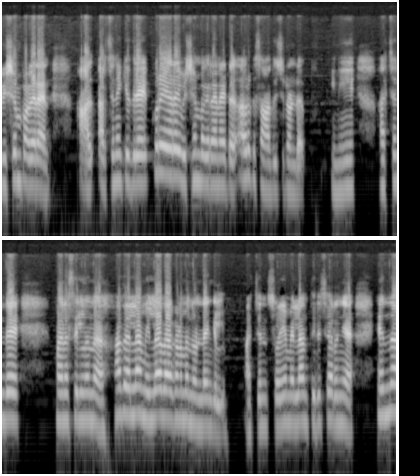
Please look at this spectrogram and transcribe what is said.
വിഷം പകരാൻ അർച്ചനയ്ക്കെതിരെ കുറേയേറെ വിഷം പകരാനായിട്ട് അവർക്ക് സാധിച്ചിട്ടുണ്ട്. ഇനി അച്ഛന്റെ മനസ്സിൽ നിന്ന് അതെല്ലാം ഇല്ലാതാകണമെന്നുണ്ടെങ്കിൽ അച്ഛൻ സ്വയം എല്ലാം തിരിച്ചറിഞ്ഞ് എന്ന്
